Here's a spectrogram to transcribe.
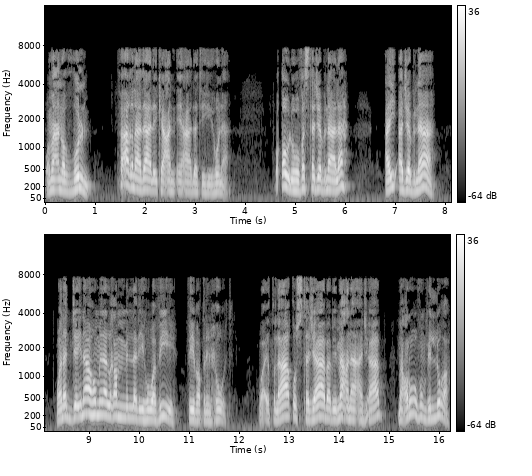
ومعنى الظلم فأغنى ذلك عن إعادته هنا. وقوله فاستجبنا له أي أجبناه ونجيناه من الغم الذي هو فيه في بطن الحوت. وإطلاق استجاب بمعنى أجاب معروف في اللغة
